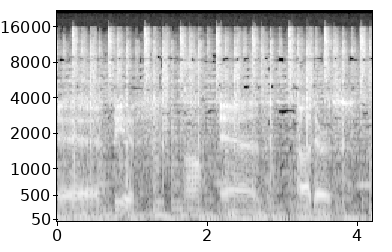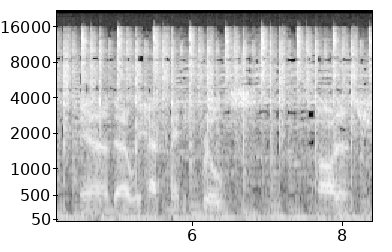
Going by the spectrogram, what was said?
uh, beef, oh, and others. And uh, we have many fruits, orange,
